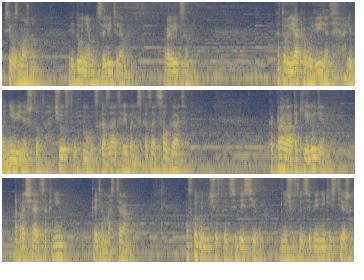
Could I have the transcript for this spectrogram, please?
к всевозможным ведуньям, целителям, провидцам, которые якобы видят, либо не видят что-то, чувствуют, могут сказать, либо не сказать, солгать. Как правило, такие люди обращаются к ним, к этим мастерам – поскольку не чувствует в себе силу, не чувствует в себе некий стержень,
